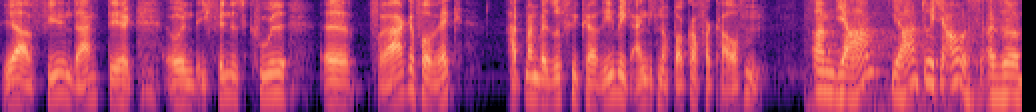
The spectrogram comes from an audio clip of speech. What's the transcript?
Ja, vielen Dank, Dirk. Und ich finde es cool. Äh, Frage vorweg. Hat man bei so viel Karibik eigentlich noch Bock auf Verkaufen? Ähm, ja, ja, durchaus. Also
